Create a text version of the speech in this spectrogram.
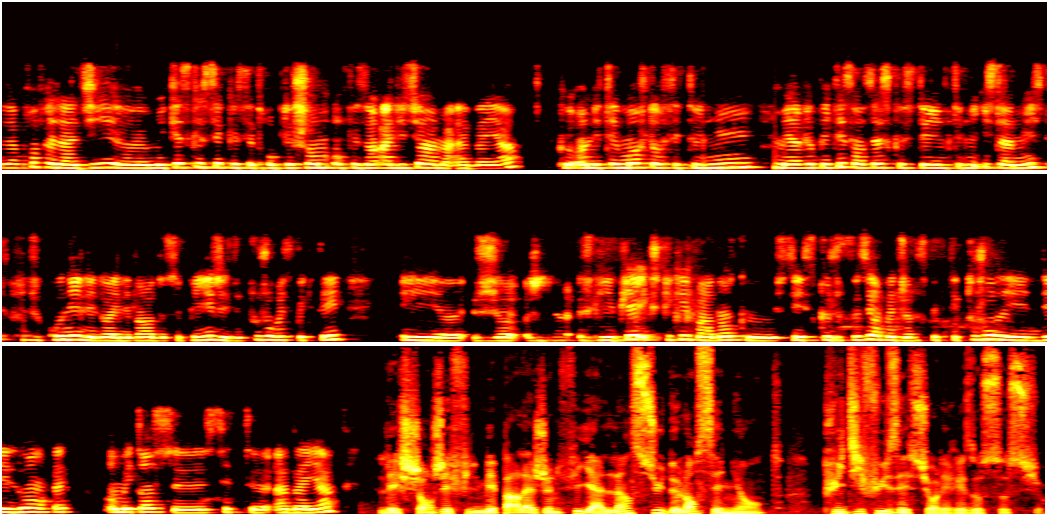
La prof, elle a dit euh, Mais qu'est-ce que c'est que cette robe de chambre en faisant allusion à ma abaya Qu'on était moche dans ces tenues. Mais elle répétait sans cesse que c'était une tenue islamiste. Je connais les lois et les valeurs de ce pays, je les ai toujours respectées. Et euh, je, lui ai bien expliqué pardon, que c'est ce que je faisais. En fait, je respectais toujours les, lois en, fait, en mettant cette euh, abaya. L'échange est filmé par la jeune fille à l'insu de l'enseignante, puis diffusé sur les réseaux sociaux.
